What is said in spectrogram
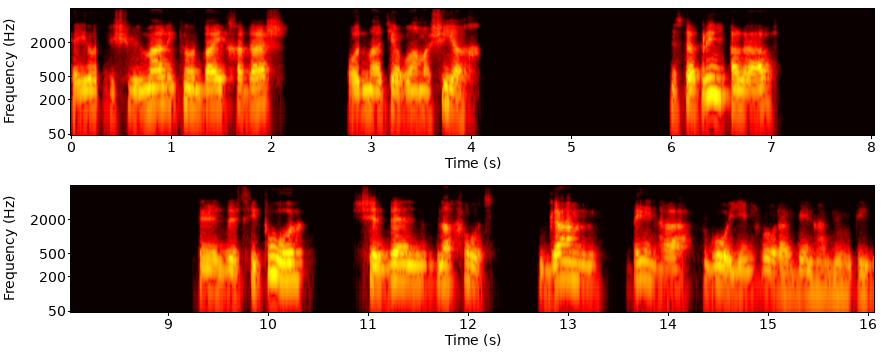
היות בשביל מה לקנות בית חדש? עוד מעט יבוא המשיח. מספרים עליו, אה, זה סיפור שזה נפוץ גם בין הגויים, לא רק בין היהודים.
